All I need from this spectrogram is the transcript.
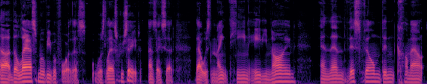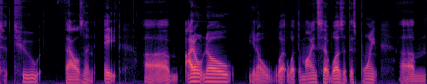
uh, the last movie before this was Last Crusade, as I said. That was 1989, and then this film didn't come out to 2008. Um, I don't know, you know, what what the mindset was at this point um,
